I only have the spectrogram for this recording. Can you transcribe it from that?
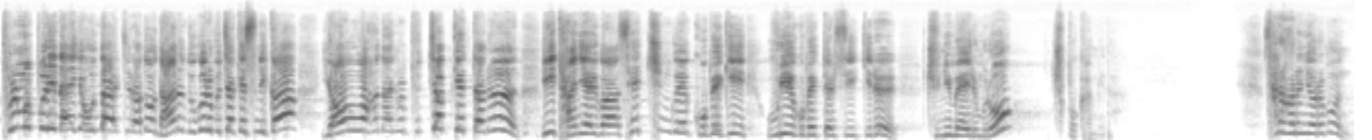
풀무불이 나에게 온다 할지라도 나는 누구를 붙잡겠습니까? 여호와 하나님을 붙잡겠다는 이 다니엘과 세 친구의 고백이 우리의 고백 될 수 있기를 주님의 이름으로 축복합니다. 사랑하는 여러분,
